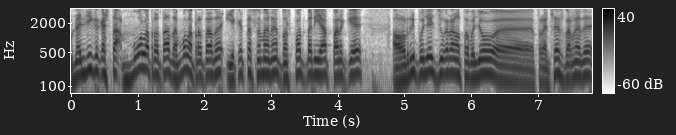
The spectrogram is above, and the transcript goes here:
Una lliga que està molt apretada, molt apretada, i aquesta setmana doncs, pot variar perquè el Ripollet jugarà al pavelló eh, Francesc Berneda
